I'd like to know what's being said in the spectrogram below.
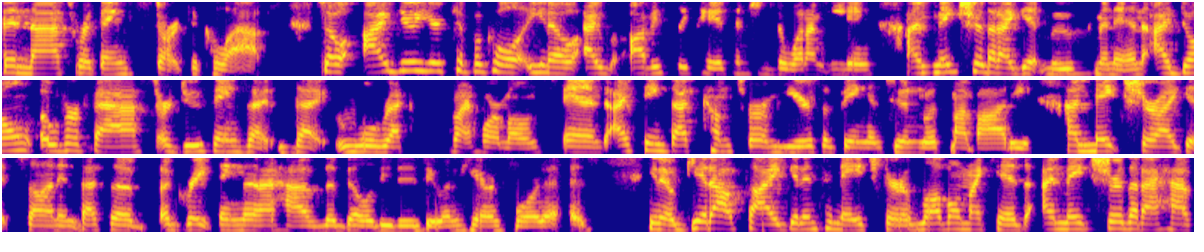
then that's where things start to collapse. So I do your typical, you know, I obviously pay attention to what I'm eating. I make sure that I get movement in. I don't over fast or do things that that will wreck my hormones. And I think that comes from years of being in tune with my body. I make sure I get sun. And that's a, a great thing that I have the ability to do in here in Florida is, you know, get outside, get into nature, love on my kids. I make sure that I have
